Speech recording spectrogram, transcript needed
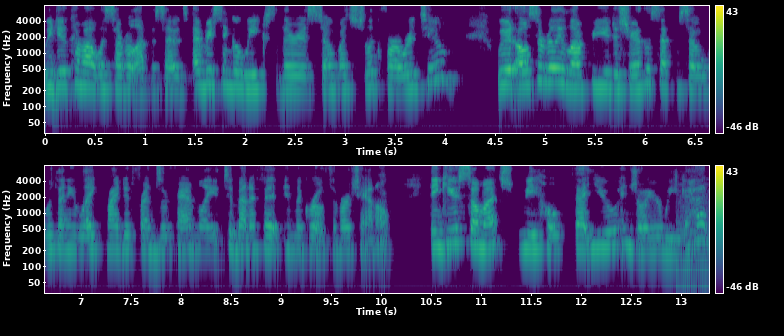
We do come out with several episodes every single week, so there is so much to look forward to. We would also really love for you to share this episode with any like minded friends or family to benefit in the growth of our channel. Thank you so much. We hope that you enjoy your week ahead.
